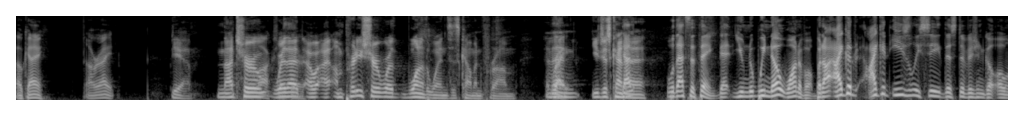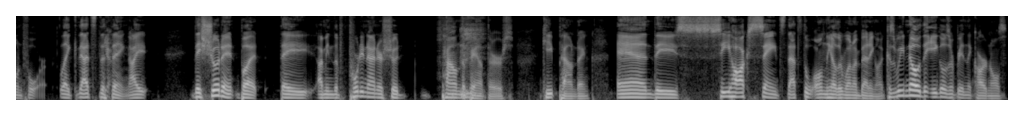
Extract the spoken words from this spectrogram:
Okay. All right. Yeah. Not sure where that. I, I- I'm pretty sure where one of the wins is coming from, and then Right. you just kind of. That, well, that's the thing that you we know one of them, but I, I could I could easily see this division go 0 and 4. Like that's the thing. I they shouldn't, but they I mean the 49ers should pound the Panthers, keep pounding. And the Seahawks Saints, that's the only other one I'm betting on cuz we know the Eagles are beating the Cardinals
